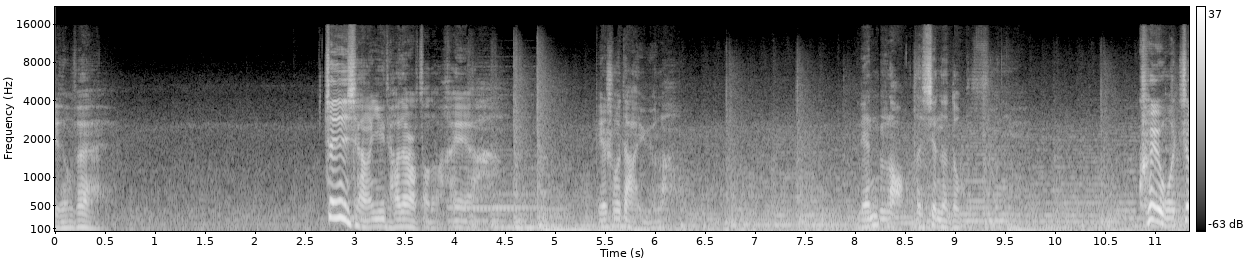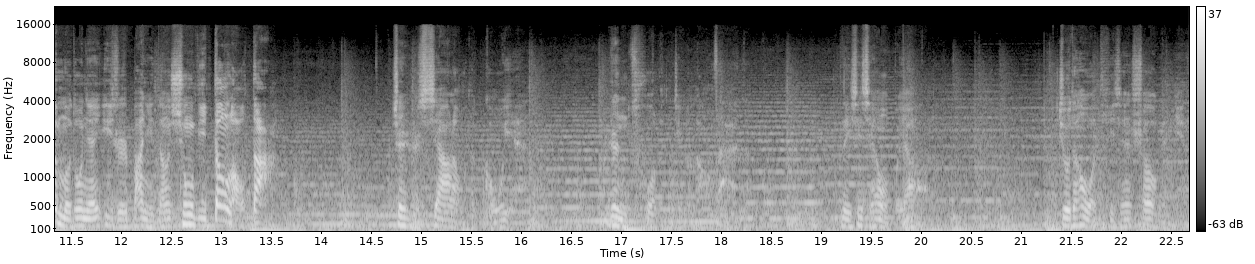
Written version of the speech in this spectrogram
李腾飞，真想一条道走到黑啊！别说大鱼了，连老子现在都不服你。亏我这么多年一直把你当兄弟当老大，真是瞎了我的狗眼，认错了你这个狼崽子。那些钱我不要了，就当我提前烧给你的。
